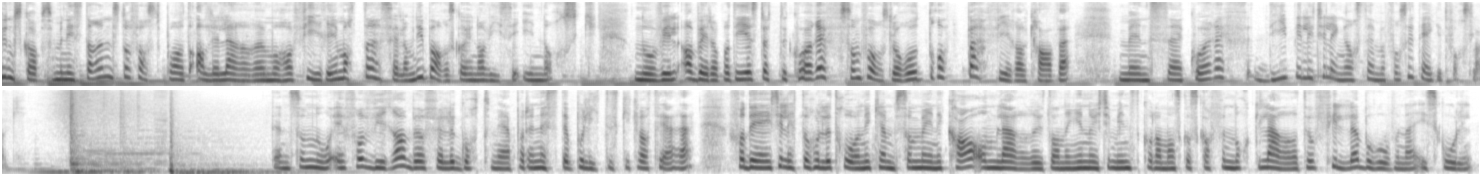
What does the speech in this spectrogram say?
Kunnskapsministeren står fast på at alle lærere må ha fire i matte, selv om de bare skal undervise i norsk. Nå vil Arbeiderpartiet støtte KrF, som foreslår å droppe firerkravet. Mens KrF de vil ikke lenger stemme for sitt eget forslag. Den som nå er forvirra, bør følge godt med på det neste politiske kvarteret. For det er ikke lett å holde tråden i hvem som mener hva om lærerutdanningen, og ikke minst hvordan man skal skaffe nok lærere til å fylle behovene i skolen.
